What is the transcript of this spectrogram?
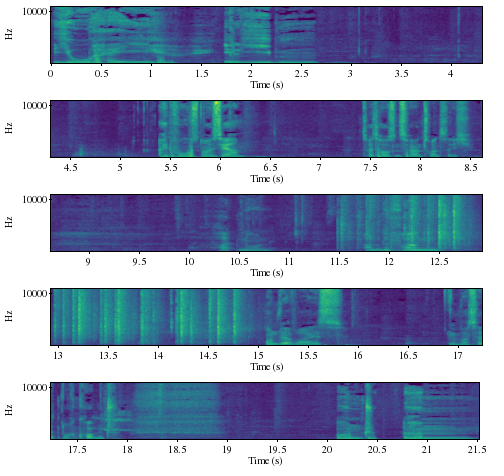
Jo, hey, ihr Lieben. Ein frohes neues Jahr. 2022 hat nun angefangen. Und wer weiß, was halt noch kommt. Und ähm,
